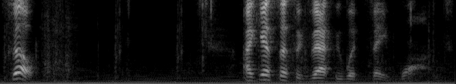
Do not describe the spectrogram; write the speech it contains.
So, I guess that's exactly what they want.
